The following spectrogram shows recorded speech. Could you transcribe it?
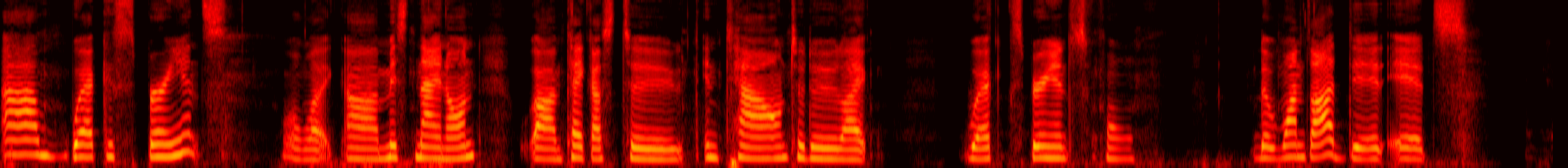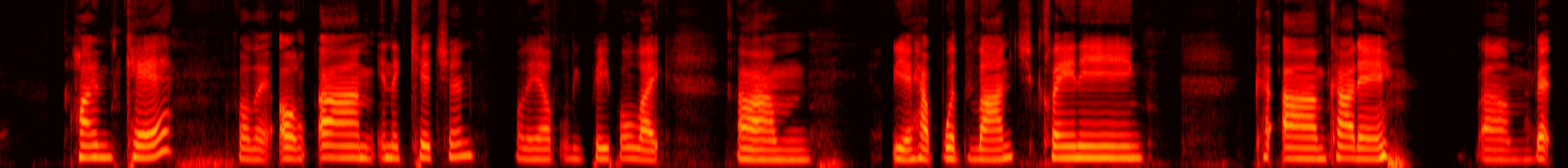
Um, work experience. Well, like uh, Miss Nanon um, take us to in town to do like work experience for the ones I did. It's home care for the old, um in the kitchen for the elderly people. Like um, yeah, help with lunch, cleaning, um, cutting, um, but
